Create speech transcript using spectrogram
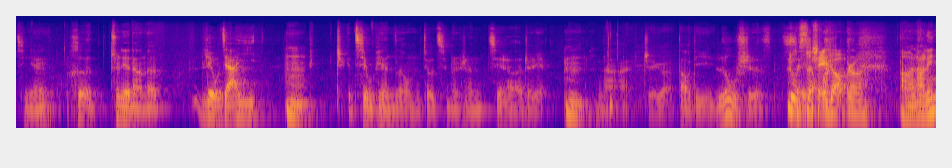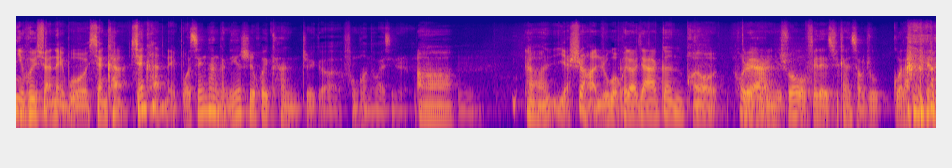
今年和春节档的六加一嗯这个七部片子，我们就基本上介绍到这里。嗯，那这个到底鹿是鹿死谁手？手是吧？啊，老林，你会选哪部先看？先看哪部我先看肯定是会看这个《疯狂的外星人》。啊？嗯，呃，也是哈。如果回到家跟朋友或者对啊，你说我非得去看小猪过大年，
